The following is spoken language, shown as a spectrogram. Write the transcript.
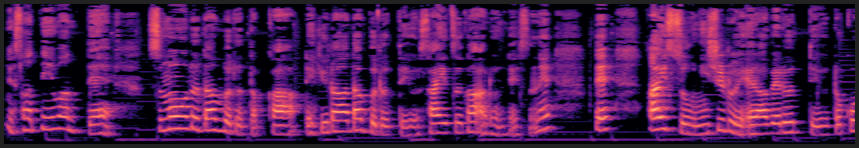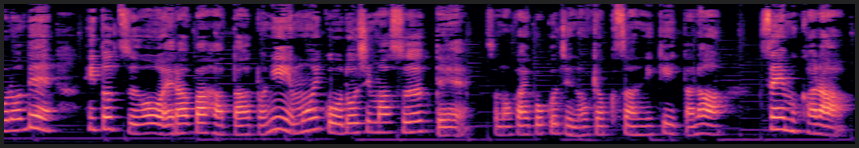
で、31って、スモールダブルとか、レギュラーダブルっていうサイズがあるんですね。で、アイスを2種類選べるっていうところで、一つを選ばはった後に、もう一個どうしますって、その外国人のお客さんに聞いたら、セームカラ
